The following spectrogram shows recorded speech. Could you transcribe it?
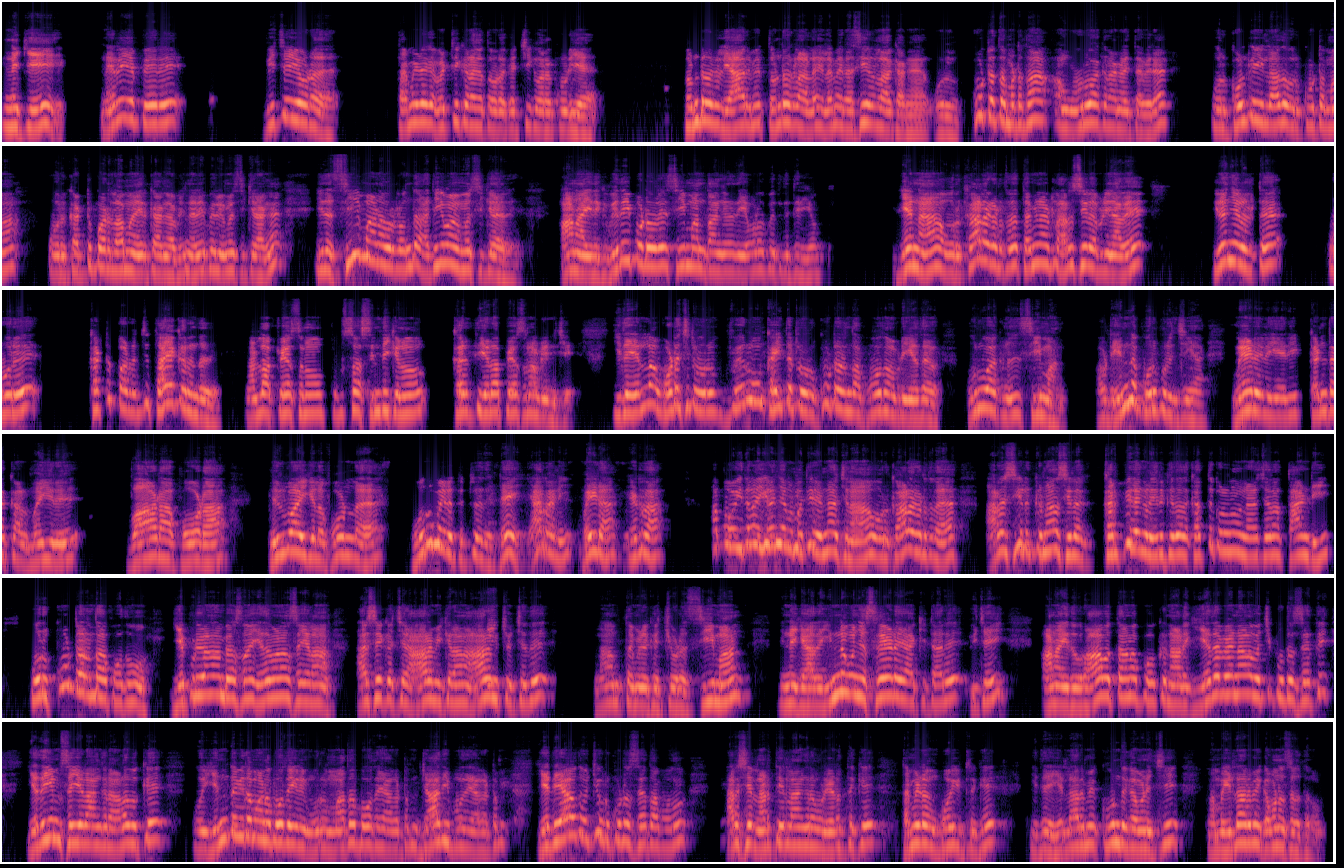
இன்னைக்கு நிறைய பேர் விஜயோட தமிழக வெற்றி கழகத்தோட கட்சிக்கு வரக்கூடிய தொண்டர்கள் யாருமே தொண்டர்களால் எல்லாமே ரசிகர்களாக இருக்காங்க. ஒரு கூட்டத்தை மட்டும் தான் அவங்க உருவாக்குறாங்களே தவிர ஒரு கொள்கை இல்லாத ஒரு கூட்டமாக ஒரு கட்டுப்பாடு இல்லாமல் இருக்காங்க அப்படின்னு நிறைய பேர் விமர்சிக்கிறாங்க. இதை சீமானவர்கள் வந்து அதிகமாக விமர்சிக்கிறாரு. ஆனால் இதுக்கு விதை போட்டவரே சீமான் தாங்கிறது எவ்வளோ பேருக்கு தெரியும்? ஏன்னா ஒரு காலகட்டத்தில் தமிழ்நாட்டில் அரசியல் அப்படின்னாவே இளைஞர்கள்ட்ட ஒரு கட்டுப்பாடு வச்சு தயக்கம் இருந்தது. நல்லா பேசணும் புதுசாக சிந்திக்கணும் கருத்தியெல்லாம் பேசணும் அப்படின்னுச்சு. இதையெல்லாம் உடைச்சிட்டு ஒரு வெறும் கைத்தட்ட ஒரு கூட்டம் இருந்தால் போதும் அப்படிங்கிறத உருவாக்குனது சீமான். அவர்கிட்ட என்ன பொறுப்பு இருந்துச்சுங்க? மேடையில் ஏறி கண்டக்கால் மயிறு வாடா போடா நிர்வாகிகளை ஃபோனில் ஒருமையில் திட்டுறது. டேய் யாரா நீ? வைடா எடுறா. அப்போ இதெல்லாம் இளைஞர்கள் மத்தியில் என்னாச்சுன்னா ஒரு காலகட்டத்தில் அரசியலுக்குன்னா சில கற்பிதங்கள் இருக்குது. அதை கற்றுக்கணும்னு நினைச்சதான் தாண்டி ஒரு கூட்டம் இருந்தால் போதும். எப்படி வேணாலும் பேசலாம் எதை வேணாலும் செய்யலாம். அரசியல் கட்சி ஆரம்பிக்கலாம் ஆரம்பிச்சு வச்சது நாம் தமிழர் கட்சியோட சீமான். இன்னைக்கு அதை இன்னும் கொஞ்சம் சிரேடை ஆக்கிட்டாரு விஜய். ஆனா இது ஒரு ஆபத்தான போக்கு. நாளைக்கு எதை வேணாலும் வச்சு கூட்டம் சேர்த்து எதையும் செய்யலாங்கிற அளவுக்கு ஒரு எந்த விதமான போதைகளையும் ஒரு மத போதையாகட்டும் ஜாதி போதையாகட்டும் எதையாவது வச்சு ஒரு கூட்டம் சேர்த்தா போதும். அரசியல் நடத்திடலாங்கிற ஒரு இடத்துக்கு தமிழகம் போயிட்டு இருக்கு. இதை எல்லாருமே கூர்ந்து கவனிச்சு நம்ம எல்லாருமே கவனம் செலுத்தணும்.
